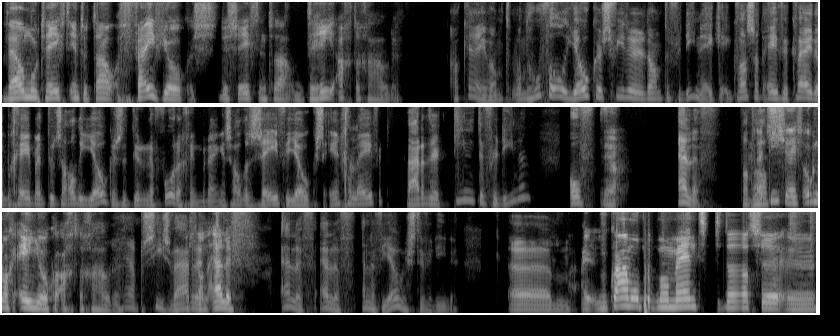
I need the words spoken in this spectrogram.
Welmoed heeft in totaal vijf jokers. Dus ze heeft in totaal drie achtergehouden. Oké, want, want hoeveel jokers vielen er dan te verdienen? Ik, ik was dat even kwijt op een gegeven moment toen ze al die jokers natuurlijk naar voren gingen brengen. Ze hadden zeven jokers ingeleverd. Waren er tien te verdienen? Of Ja. elf? Want als... Letitia heeft ook nog één joker achtergehouden. Ja, precies. Dus Waren dan er elf. elf, elf, elf jokers te verdienen. Ehm, We kwamen op het moment dat ze eh,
